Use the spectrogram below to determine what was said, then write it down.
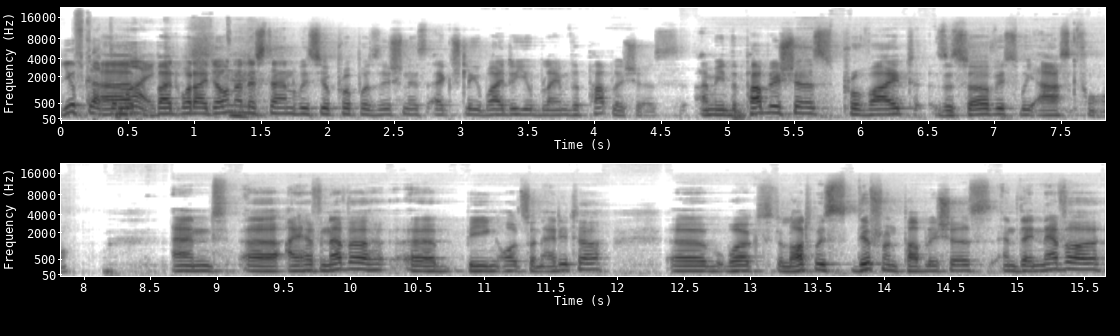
You've got the Uh, mic. but what I don't understand with your proposition is actually why do you blame the publishers? I mean, the publishers provide the service we ask for. And uh, I have never, uh, being also an editor, uh, worked a lot with different publishers, and they never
